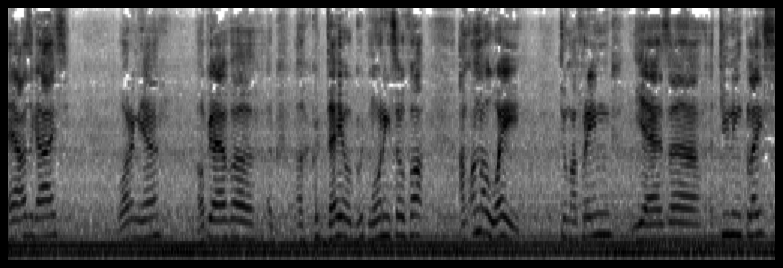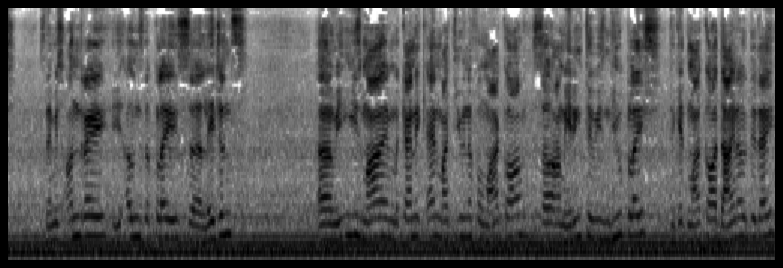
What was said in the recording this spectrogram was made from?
Hey, how's it guys? Warren here. Hope you have a, a, a, good day or good morning so far. I'm on my way to my friend. He has a, a tuning place. His name is Andre. He owns the place uh, Legends. Um, he is my mechanic and my tuner for my car. So I'm heading to his new place to get my car dyno today.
